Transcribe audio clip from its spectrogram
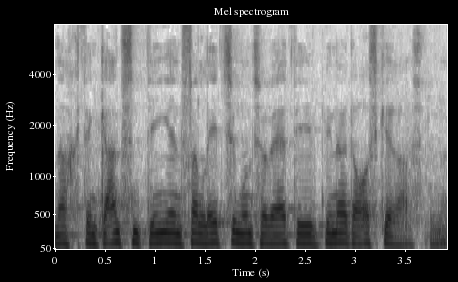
nach den ganzen Dingen, Verletzungen und so weiter, ich bin halt ausgerastet. Ne?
